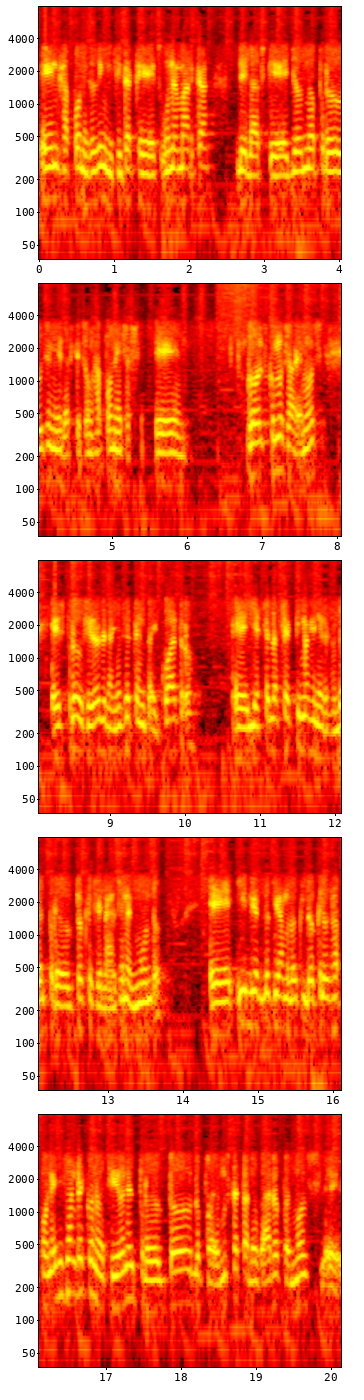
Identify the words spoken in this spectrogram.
en Japón. Eso significa que es una marca de las que ellos no producen y de las que son japonesas. Eh, Golf, como sabemos, es producido desde el año 74 eh, y esta es la séptima generación del producto que se lanza en el mundo. Eh, y digamos, lo, que los japoneses han reconocido en el producto lo podemos catalogar o podemos eh,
